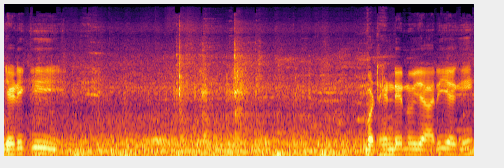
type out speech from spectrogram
ਜਿਹੜੀ ਕਿ ਬਠਿੰਡੇ ਨੂੰ ਜਾ ਰਹੀ ਹੈਗੀ।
